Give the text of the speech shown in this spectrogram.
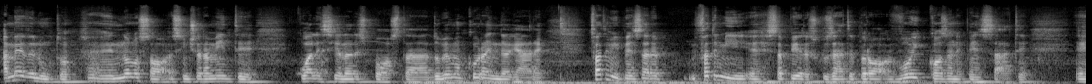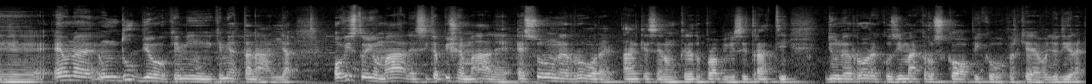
A me è venuto, eh, non lo so sinceramente quale sia la risposta, dobbiamo ancora indagare. Fatemi pensare, fatemi eh, sapere, scusate, però voi cosa ne pensate? Eh, è, una, un dubbio che mi, che mi, attanaglia. Ho visto io male, si capisce male, è solo un errore, anche se non credo proprio che si tratti di un errore così macroscopico, perché voglio dire,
